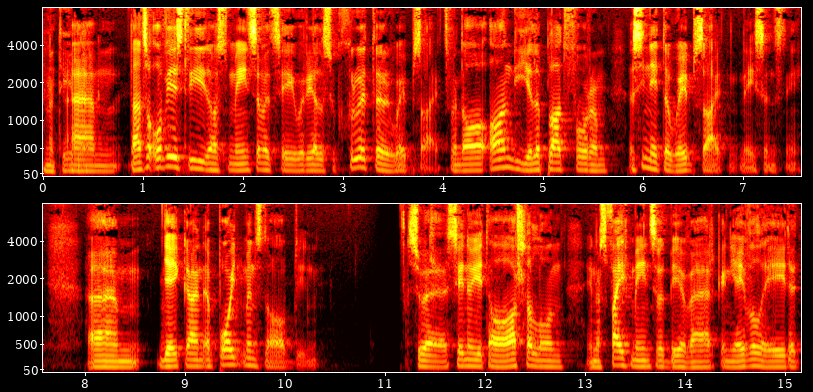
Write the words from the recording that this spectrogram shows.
Natuurlik. Ehm um, dan so obviously daar's mense wat sê hoor jy is ook groter websites want daar aan die hele platform is nie net 'n website in essence nie. Ehm um, jy kan appointments daarop doen. So uh, sê nou jy het 'n haarsalon en daar's 5 mense wat by jou werk en jy wil hê dat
